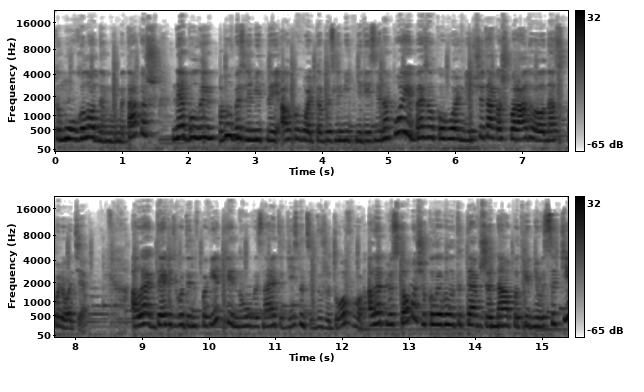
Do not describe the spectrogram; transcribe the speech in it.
Тому голодними ми також не були. Був безлімітний алкоголь та безлімітні різні напої, безалкогольні, що також порадувало нас в польоті. Але 9 годин в повітрі, ну ви знаєте, дійсно це дуже довго. Але плюс в тому, що коли ви летите вже на потрібній висоті,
